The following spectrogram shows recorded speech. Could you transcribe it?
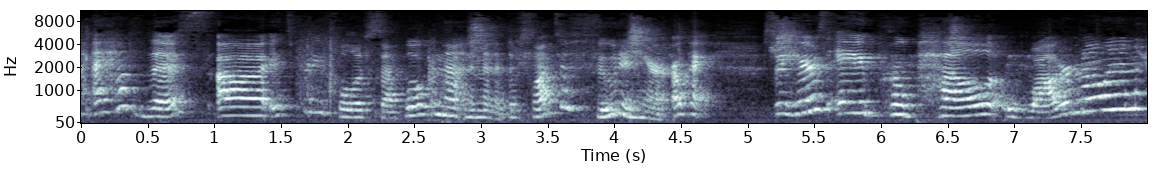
I have this. Uh, it's pretty full of stuff. We'll open that in a minute. There's lots of food in here. Okay, so here's a Propel watermelon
